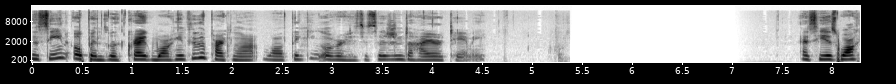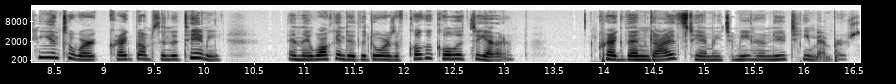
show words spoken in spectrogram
The scene opens with Craig walking through the parking lot while thinking over his decision to hire Tammy. As he is walking into work, Craig bumps into Tammy, and they walk into the doors of Cloaca-Cola together. Craig then guides Tammy to meet her new team members.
